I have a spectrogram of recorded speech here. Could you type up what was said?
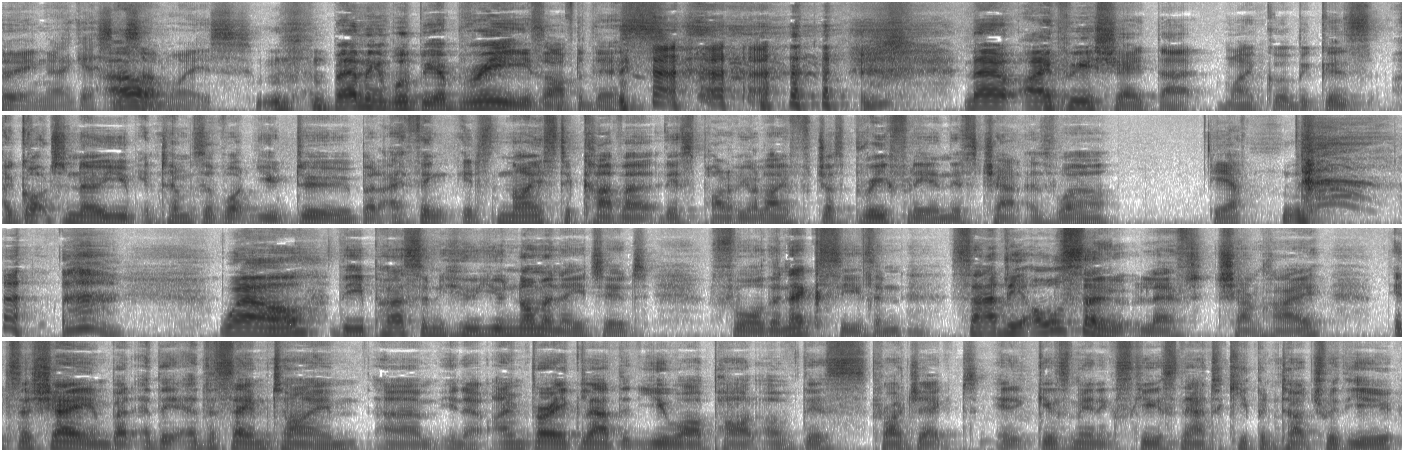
doing. I guess in Oh. some ways. Birmingham would be a breeze after this. no, I appreciate that, Michael, because I got to know you in terms of what you do, but I think it's nice to cover this part of your life just briefly in this chat as well. yeah. Well, the person who you nominated for the next season sadly also left Shanghai. It's a shame, but at the, at the same time, um, you know, I'm very glad that you are part of this project. It gives me an excuse now to keep in touch with you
